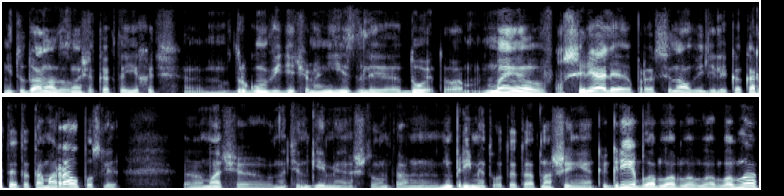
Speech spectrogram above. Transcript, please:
и туда надо, значит, как-то ехать э, в другом виде, чем они ездили до этого. Мы в сериале про Арсенал видели, как Артета там орал после э, матча на Тингеме, что он там не примет вот это отношение к игре, бла-бла-бла-бла-бла-бла.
